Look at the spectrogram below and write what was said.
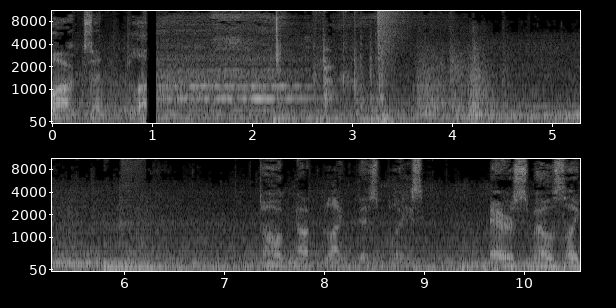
Sparks and blood. Dog not like this place. Air smells like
